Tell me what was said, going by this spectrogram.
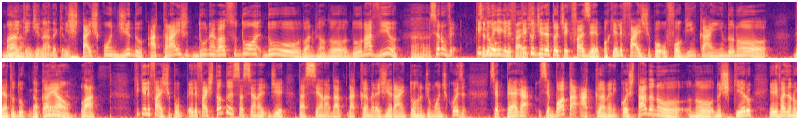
Eu não Mano, entendi nada aquilo. está escondido atrás do negócio do do do, ônibus, não, do, do navio. Aham. Você não vê. Que Você que não vê o- que que ele faz? O que, que o diretor tinha que fazer? Porque ele faz, tipo, o foguinho caindo no. dentro do, do canhão lá. O que, que ele faz? Tipo, ele faz tanto essa cena de da cena da, da câmera girar em torno de um monte de coisa. Você pega, você bota a câmera encostada no, no, no isqueiro e ele fazendo.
